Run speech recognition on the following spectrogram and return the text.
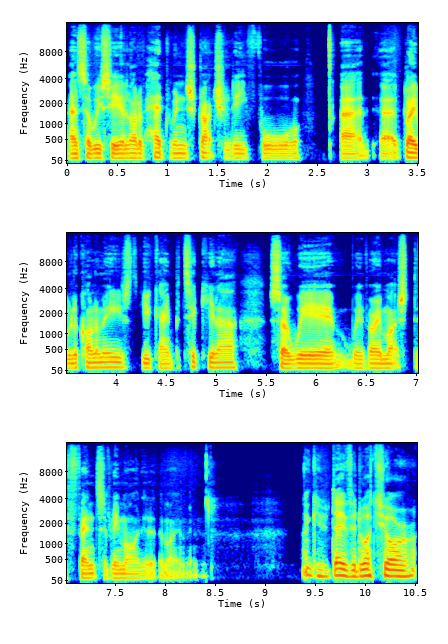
and so we see a lot of headwinds structurally for uh, uh, global economies, the UK in particular. So we're we're very much defensively minded at the moment. Thank you, David. What's your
